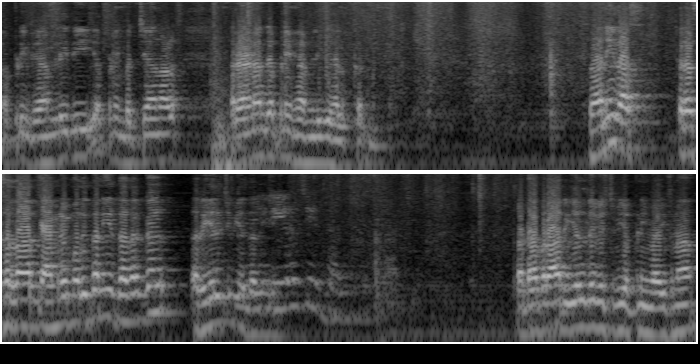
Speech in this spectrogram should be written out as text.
ਆਪਣੀ ਫੈਮਿਲੀ ਦੀ ਆਪਣੇ ਬੱਚਿਆਂ ਨਾਲ ਰਹਿਣਾ ਤੇ ਆਪਣੀ ਫੈਮਿਲੀ ਦੀ ਹੈਲਪ ਕਰਨੀ। ਰਾਣੀ ਦੱਸ ਤੇਰਾ ਸਰਦਾਰ ਕੈਮਰੇ ਮੋਰੀ ਤਾਂ ਨਹੀਂ ਇਦਾਂ ਦਾ ਕਿ ਰੀਅਲ 'ਚ ਵੀ ਇਦਾਂ ਦੀ ਰੀਅਲ ਚ ਇਦਾਂ ਤੁਹਾਡਾ ਭਰਾ ਰੀਅਲ ਦੇ ਵਿੱਚ ਵੀ ਆਪਣੀ ਵਾਈਫ ਨਾਲ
